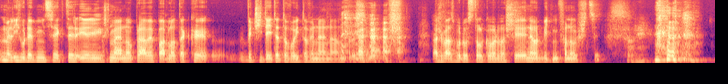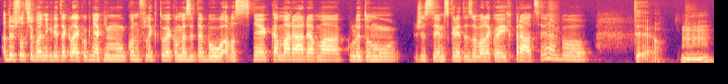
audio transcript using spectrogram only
milí hudebníci, kteří jméno právě padlo, tak vyčítejte to Vojtovi, ne nám, prosím. Až vás budou stolkovat vaši neodbitní fanoušci. Sorry. A došlo třeba někdy takhle jako k nějakému konfliktu jako mezi tebou a vlastně kamarádama kvůli tomu, že si jim skritizoval jako jejich práci, nebo... Ty jo. Hmm.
